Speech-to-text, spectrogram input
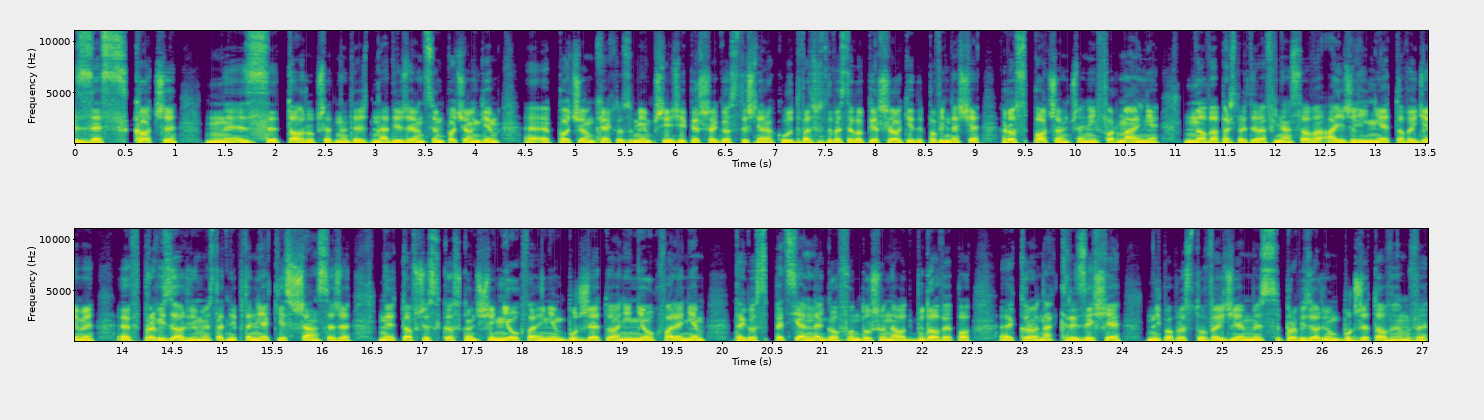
zeskoczy z toru przed nadjeżdżającym pociągiem. Pociąg, jak rozumiem, przyjedzie 1 stycznia roku 2021, kiedy powinna się rozpocząć, przynajmniej formalnie, nowa perspektywa finansowa, a jeżeli nie, to wejdziemy w prowizorium. I ostatnie pytanie, jakie jest szanse, że to wszystko skończy się nieuchwaleniem budżetu, a nie nieuchwaleniem tego specjalnego specjalnego funduszu na odbudowę po e, koronakryzysie i po prostu wejdziemy z prowizorium budżetowym w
